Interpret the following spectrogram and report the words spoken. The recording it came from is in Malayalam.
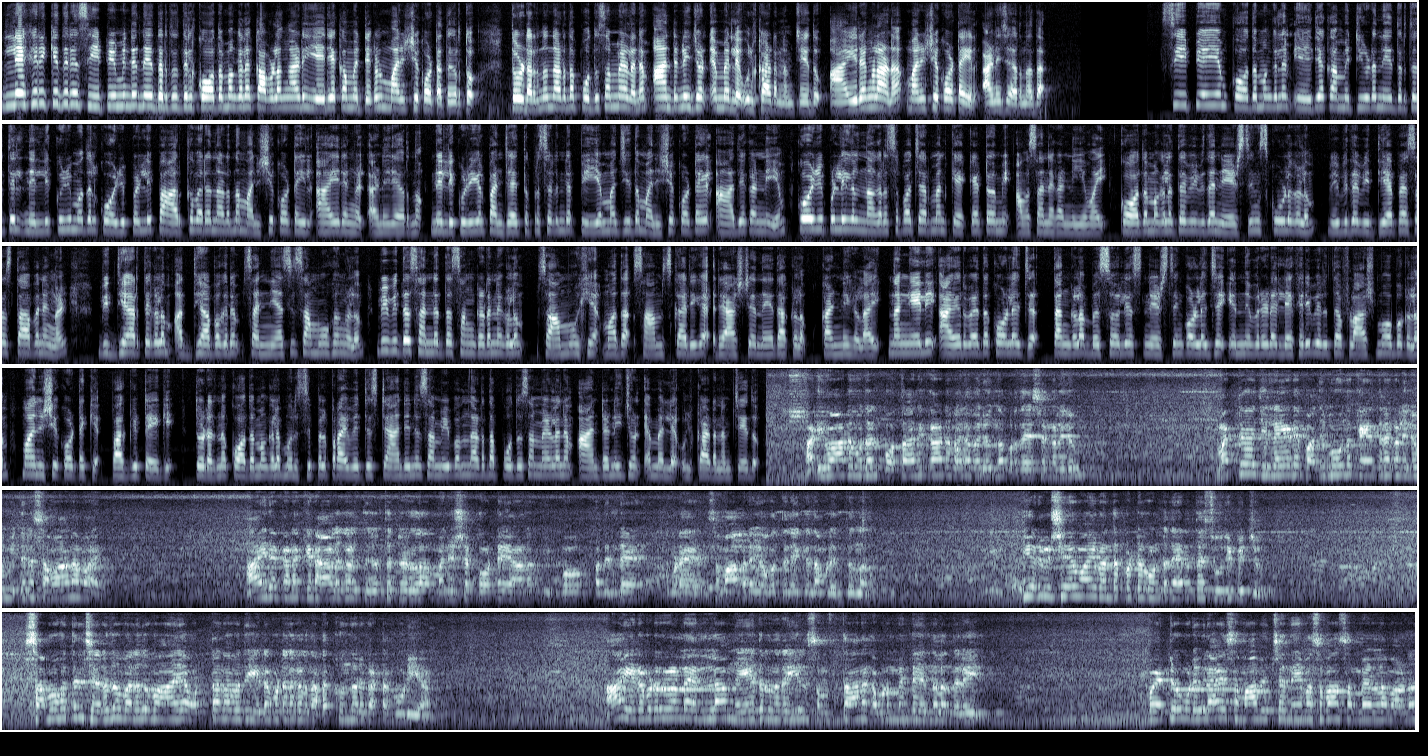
ലഹരിക്കെതിരെ സി പി എമ്മിന്റെ നേതൃത്വത്തിൽ കോതമംഗലം കവളങ്ങാട് ഏരിയ കമ്മിറ്റികൾ മനുഷ്യക്കോട്ട തീർത്തു തുടർന്ന് നടന്ന പൊതുസമ്മേളനം ആന്റണി ജോൺ എം ഉദ്ഘാടനം ചെയ്തു. ആയിരങ്ങളാണ് മനുഷ്യക്കോട്ടയിൽ അണിചേർന്നത്. C P I M Kothamangalam area കമ്മിറ്റിയുടെ നേതൃത്വത്തിൽ നെല്ലിക്കുഴി മുതൽ കോഴിപ്പള്ളി പാർക്ക് വരെ നടന്ന മനുഷ്യക്കോട്ടയിൽ ആയിരങ്ങൾ അണിചേർന്നു. നെല്ലിക്കുഴിയിൽ panchayat president P M Majeed മനുഷ്യക്കോട്ടയിൽ ആദ്യ കണ്ണിയും കോഴിപ്പള്ളിയിൽ നഗരസഭാ ചെയർമാൻ കെ കെ ടോമി അവസാന കണ്ണിയുമായി. കോതമംഗലത്തെ വിവിധ നഴ്സിംഗ് സ്കൂളുകളും വിവിധ വിദ്യാഭ്യാസ സ്ഥാപനങ്ങൾ വിദ്യാർത്ഥികളും അധ്യാപകരും സന്യാസി സമൂഹങ്ങളും വിവിധ സന്നദ്ധ സംഘടനകളും സാമൂഹ്യ മത സാംസ്കാരിക രാഷ്ട്രീയ നേതാക്കളും കണ്ണികളായി. Nangeli Ayurveda college Thankalam Baselios nursing college എന്നിവരുടെ ലഹരി വിരുദ്ധ ഫ്ളാഷ് മോബുകളും മനുഷ്യക്കോട്ടയ്ക്ക് പകിട്ടേകി. തുടർന്ന് കോതമംഗലം മുനിസിപ്പൽ പ്രൈവറ്റ് സ്റ്റാൻഡിന് സമീപം നടന്ന പൊതുസമ്മേളനം Antony John M L A ഉദ്ഘാടനം ചെയ്തു. അടിവാട് മുതൽ പൊത്താനിക്കാട് വരെ വരുന്ന പ്രദേശങ്ങളിലും മറ്റ് ജില്ലയുടെ പതിമൂന്ന് കേന്ദ്രങ്ങളിലും ഇതിന് സമാനമായി ആയിരക്കണക്കിന് ആളുകൾ തീർത്തിട്ടുള്ള മനുഷ്യക്കോട്ടയാണ് ഇപ്പോൾ അതിന്റെ ഇവിടെ സമാപന യോഗത്തിലേക്ക് നമ്മൾ എത്തുന്നത്. ഈ ഒരു വിഷയവുമായി ബന്ധപ്പെട്ടുകൊണ്ട് നേരത്തെ സൂചിപ്പിച്ചു സമൂഹത്തിൽ ചെറുതും വലുതുമായ ഒട്ടനവധി ഇടപെടലുകൾ നടക്കുന്ന ഒരു ഘട്ടം കൂടിയാണ്. ആ ഇടപെടലുകളുടെ എല്ലാം നേതൃനിരയിൽ സംസ്ഥാന ഗവൺമെന്റ് എന്നുള്ള നിലയിൽ ഇപ്പോൾ ഏറ്റവും ഒടുവിലായി സമാപിച്ച നിയമസഭാ സമ്മേളനമാണ്.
